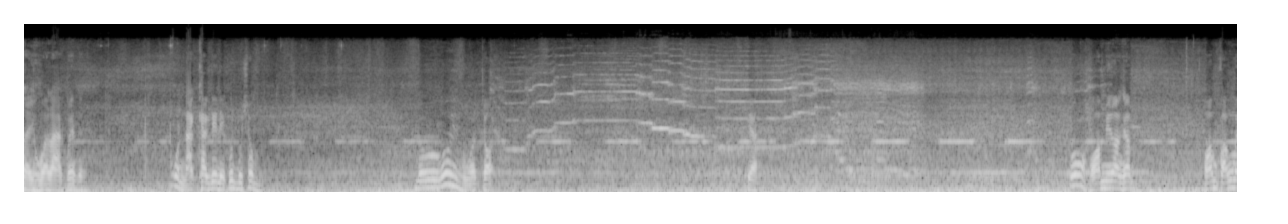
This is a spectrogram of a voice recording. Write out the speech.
ใส่หัวหลากเมื่อนึงโอ้หนักคักเด้เนี่ยคุณผู้ชมโอ้ยหัวเจาะเดี๋ยวโอ้หอมมีน้องครับ หอมของไหม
